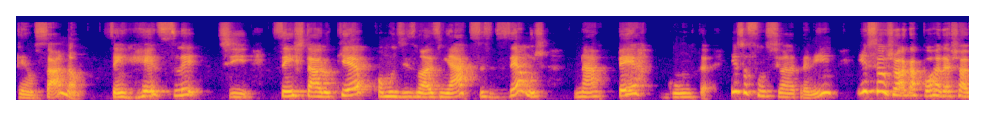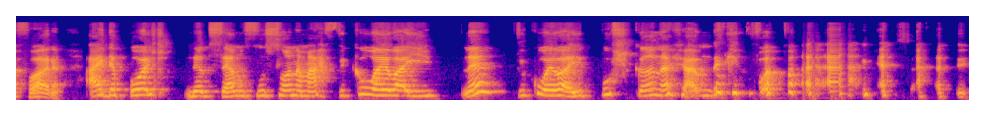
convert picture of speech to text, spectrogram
Pensar, não, sem refletir, sem estar o quê? Como diz nós em Axis, dizemos, na pergunta. Isso funciona para mim? E se eu jogo a porra da chave fora? Aí depois, meu Deus do céu, não funciona mais, fico eu aí, né? Fico eu aí buscando a chave onde é que foi parar sabe?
